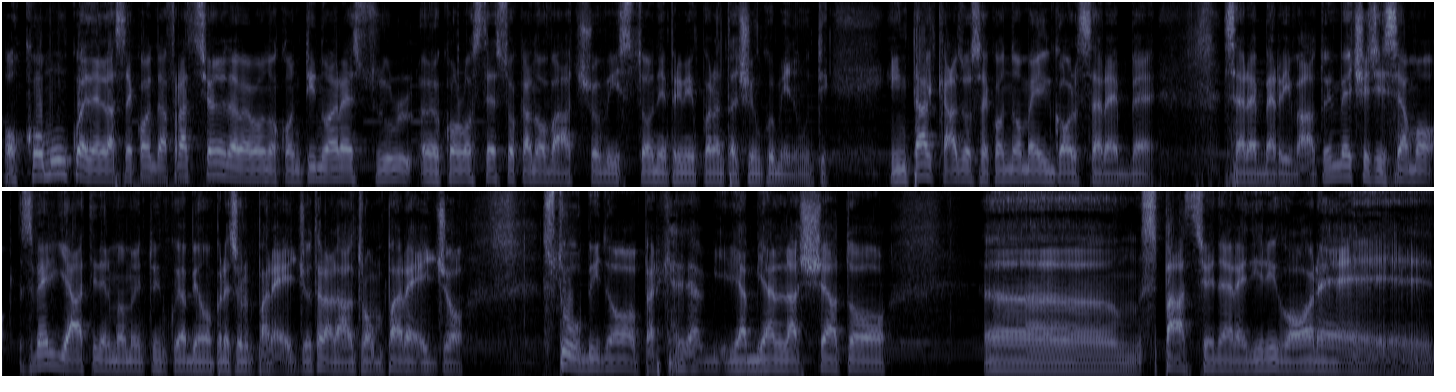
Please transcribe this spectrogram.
o comunque nella seconda frazione dovevano continuare sul, eh, con lo stesso canovaccio visto nei primi 45 minuti. In tal caso, secondo me, il gol sarebbe, sarebbe arrivato. Invece ci siamo svegliati nel momento in cui abbiamo preso il pareggio. Tra l'altro, un pareggio stupido perché gli abbiamo lasciato eh, spazio in area di rigore. E,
